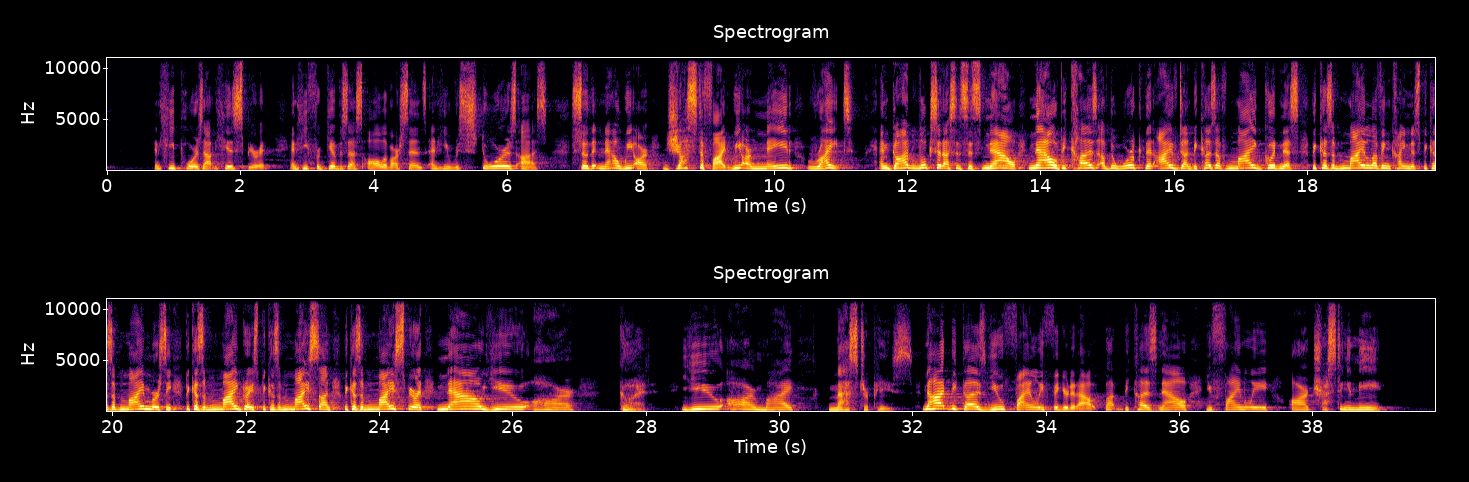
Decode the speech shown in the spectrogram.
and He pours out His Spirit and He forgives us all of our sins and He restores us so that now we are justified. We are made right. And God looks at us and says, now, now, because of the work that I've done, because of my goodness, because of my loving kindness, because of my mercy, because of my grace, because of my Son, because of my Spirit, now you are good. You are my masterpiece. Not because you finally figured it out, but because now you finally are trusting in me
